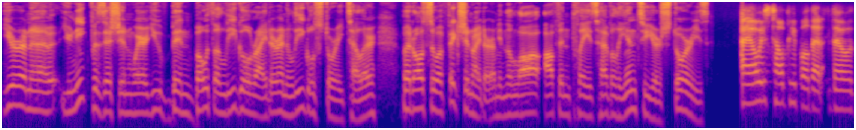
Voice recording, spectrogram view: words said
You're in a unique position where you've been both a legal writer and a legal storyteller, but also a fiction writer. I mean, the law often plays heavily into your stories. I always tell people that though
